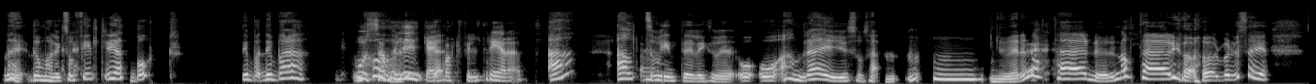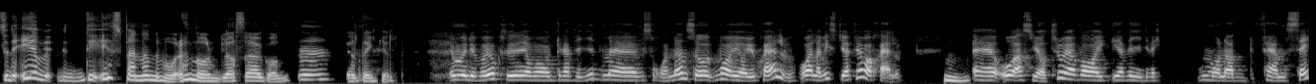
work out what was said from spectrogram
nej, de har liksom filtrerat bort. Det, det är bara... Osannolika är bortfiltrerat. Ja, allt som inte liksom är, och, och, andra är ju som så här, mm, mm, mm, nu är det något här, nu är det något här, jag hör vad du säger. Så det är, det är spännande med våra normglasögon, mm. helt enkelt. Ja, men det var ju också när jag var gravid med sonen så var jag ju själv och alla visste ju att jag var själv. Mm. Eh, och alltså jag tror jag var gravid i månad 5-6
